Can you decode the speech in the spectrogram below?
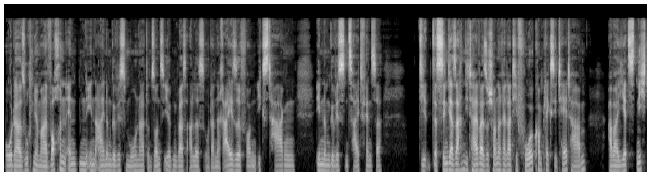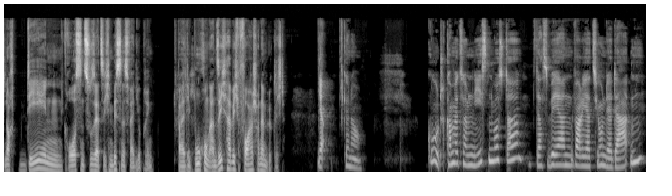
oder such mir mal Wochenenden in einem gewissen Monat und sonst irgendwas alles oder eine Reise von x Tagen in einem gewissen Zeitfenster. Die, das sind ja Sachen, die teilweise schon eine relativ hohe Komplexität haben, aber jetzt nicht noch den großen zusätzlichen Business Value bringen. Weil die Buchung an sich habe ich vorher schon ermöglicht. Ja, genau. Gut, kommen wir zum nächsten Muster. Das wären Variationen der Daten.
